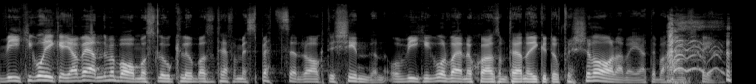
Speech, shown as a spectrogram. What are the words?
Wikegård gick jag vände mig bara om och slog klubban så träffade med spetsen rakt i kinden. Och Wikegård var ändå skön som tränare gick ut och försvarade mig att det var hans fel.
